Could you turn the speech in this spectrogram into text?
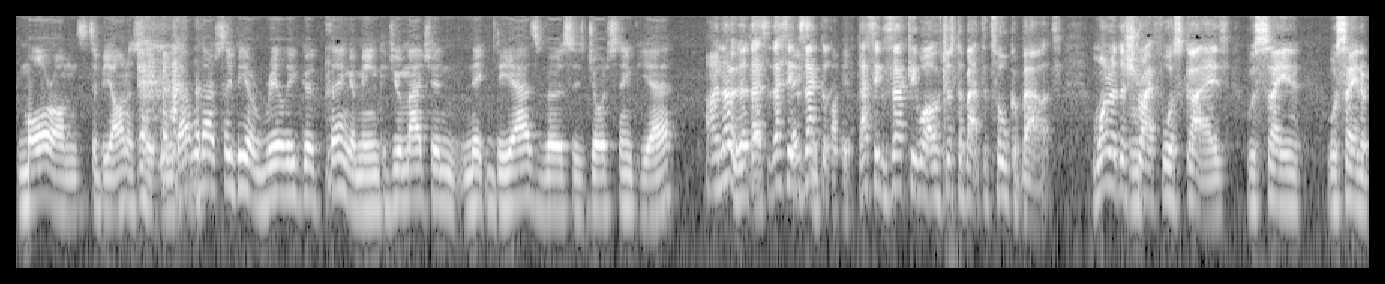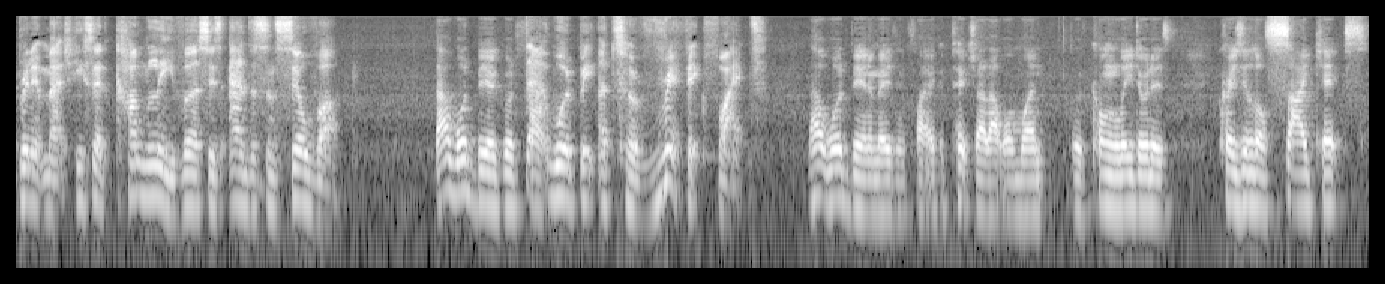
morons. To be honest with you, that would actually be a really good thing. I mean, could you imagine Nick Diaz versus George St Pierre? I know that, that's that's exactly that's exactly what I was just about to talk about. One of the Strikeforce guys was saying was saying a brilliant match. He said Cung Le versus Anderson Silva. That would be a good fight. That would be a terrific fight. That would be an amazing fight. I could picture how that one went with Cung Le doing his crazy little side kicks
